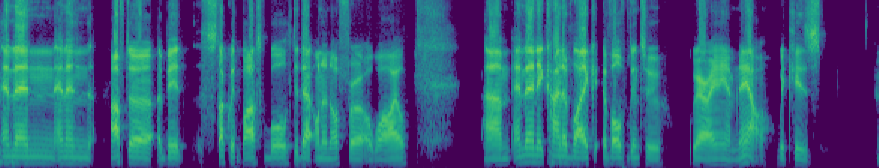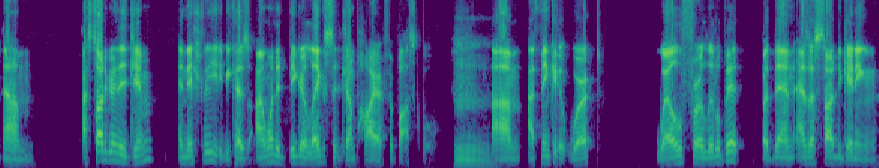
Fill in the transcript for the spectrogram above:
and then and then after a bit stuck with basketball, did that on and off for a while, um, and then it kind of like evolved into where I am now, which is, um, I started going to the gym initially because I wanted bigger legs to jump higher for basketball. hmm, Um, I think it worked well for a little bit, but then as I started getting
